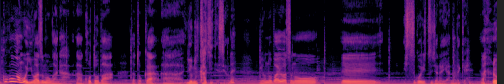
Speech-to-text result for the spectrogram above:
国語はもう言わずもがな言葉だとか読み書きですよね。日本の場合はその、えー、失語率じゃないやなんだっけ あの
